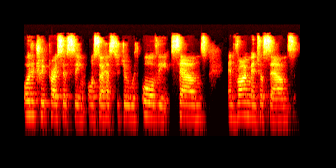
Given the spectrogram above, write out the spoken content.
auditory processing also has to do with all the sounds environmental sounds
